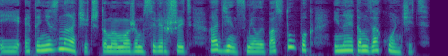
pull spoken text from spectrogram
И это не значит, что мы можем совершить один смелый поступок и на этом закончить.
